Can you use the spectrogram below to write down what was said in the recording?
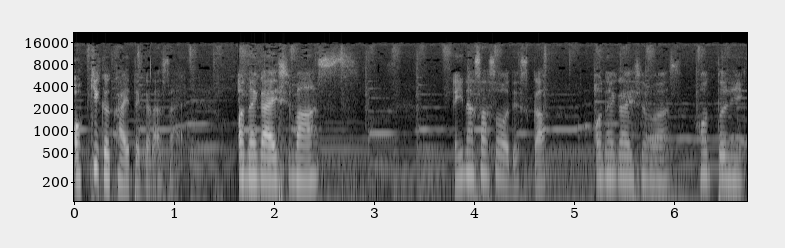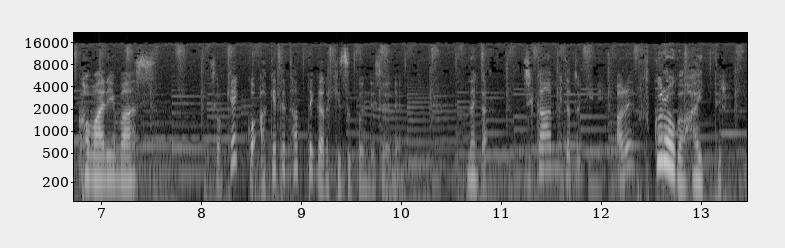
大きく書いてください。お願いします。いなさそうですか？お願いします。本当に困ります。そう結構開けて立ってから気づくんですよね。なんか時間見た時にあれ？袋が入ってるみたいな。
